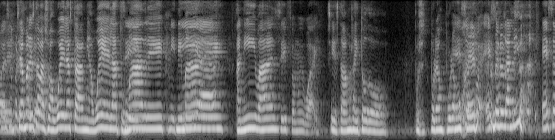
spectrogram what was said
Fue súper Se llama, chulo. estaba su abuela, estaba mi abuela, tu Sí, madre, mi mi, madre, Aníbal. Sí. Sí, fue muy guay. estábamos ahí todo, pues pura, pura Eso mujer, fue- eso menos fue- Aníbal. Eso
